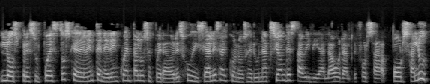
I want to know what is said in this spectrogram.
los presupuestos que deben tener en cuenta los operadores judiciales al conocer una acción de estabilidad laboral reforzada por salud.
